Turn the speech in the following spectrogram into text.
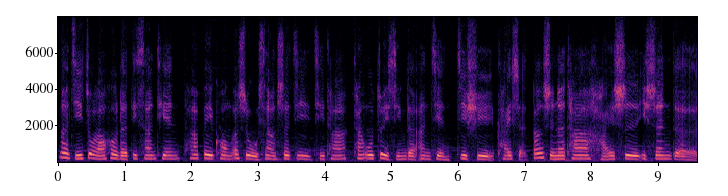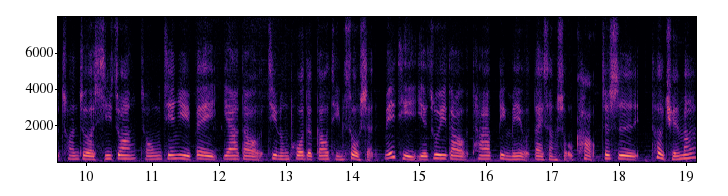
纳吉坐牢后的第三天，他被控二十五项涉及其他贪污罪行的案件继续开审。当时呢，他还是一身的穿着西装，从监狱被押到吉隆坡的高庭受审。媒体也注意到他并没有戴上手铐，这是特权吗？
